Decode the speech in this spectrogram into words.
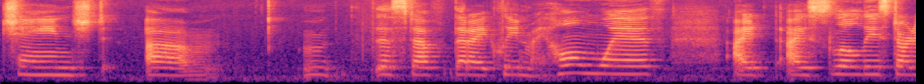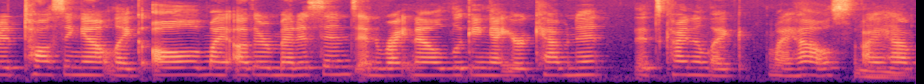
changed um, the stuff that I clean my home with. I, I slowly started tossing out like all my other medicines and right now looking at your cabinet it's kind of like my house. I mm-hmm. have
